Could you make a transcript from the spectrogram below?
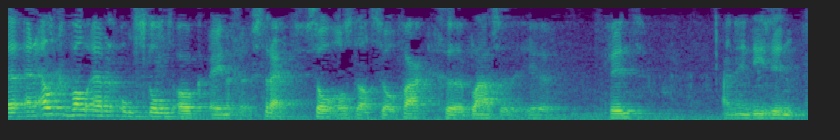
Uh, in elk geval er ontstond ook enige strijd. Zoals dat zo vaak geplaatst uh, vindt. En in die zin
